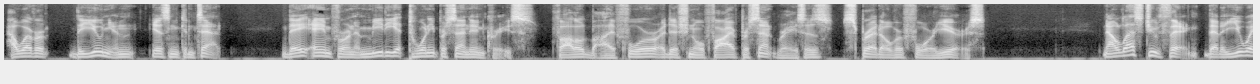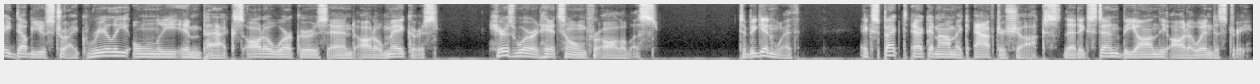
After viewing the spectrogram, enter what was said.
However, the union isn't content. They aim for an immediate 20% increase, followed by four additional 5% raises spread over four years. Now, lest you think that a UAW strike really only impacts auto workers and automakers, here's where it hits home for all of us. To begin with, expect economic aftershocks that extend beyond the auto industry.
